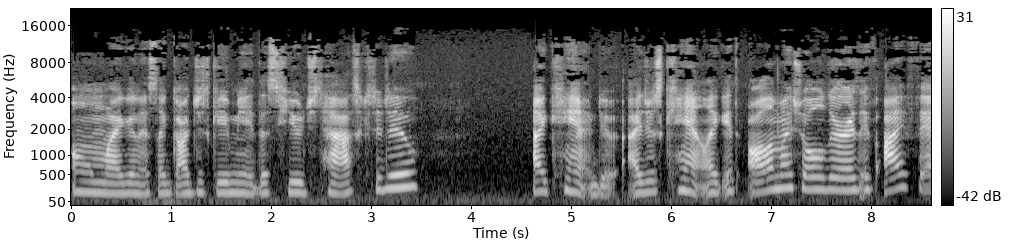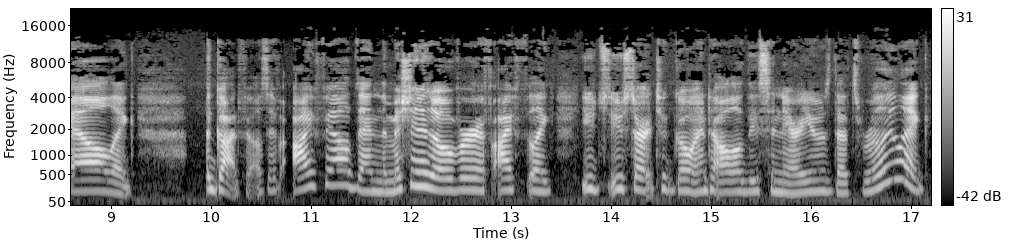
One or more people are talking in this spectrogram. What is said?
oh my goodness, like God just gave me this huge task to do. I can't do it. I just can't. Like it's all on my shoulders. If I fail, like God fails. If I fail, then the mission is over. If I like you you start to go into all of these scenarios that's really like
